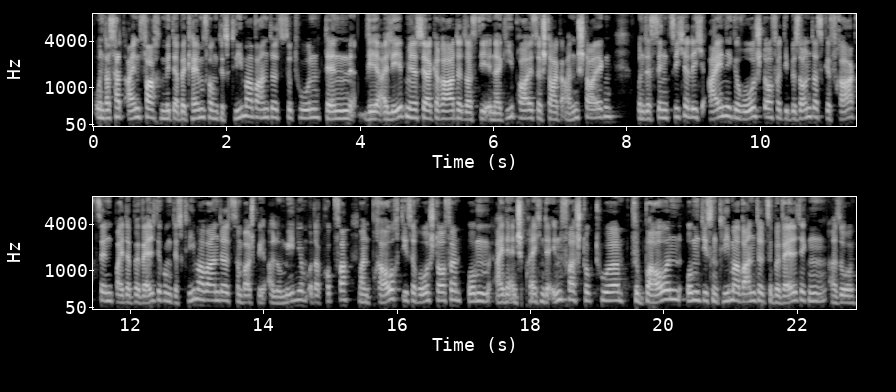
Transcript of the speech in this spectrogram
Und das hat einfach mit der Bekämpfung des Klimawandels zu tun, denn wir erleben es ja gerade, dass die Energiepreise stark ansteigen. Und es sind sicherlich einige Rohstoffe, die besonders gefragt sind bei der Bewältigung des Klimawandels, zum Beispiel Aluminium oder Kupfer. Man braucht diese Rohstoffe, um eine entsprechende Infrastruktur zu bauen, um diesen Klimawandel zu bewältigen. Also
